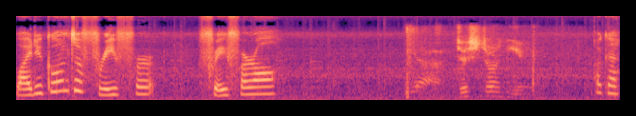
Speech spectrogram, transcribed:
Why do you go into free for free for all? Yeah. Just join here. Okay.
